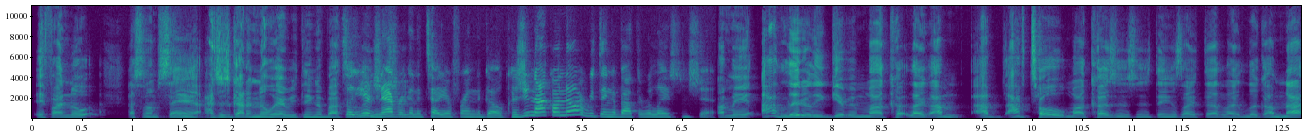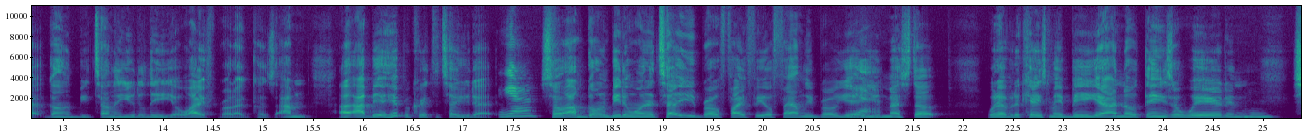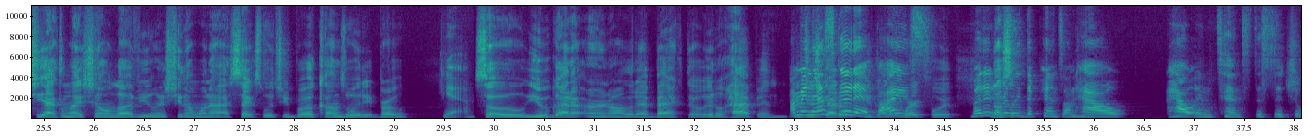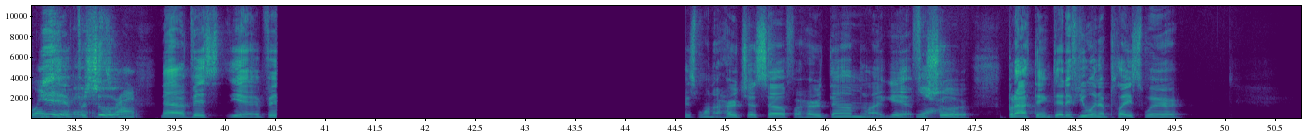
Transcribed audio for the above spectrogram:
if I know, that's what I'm saying. I just got to know everything about. The. So you're never going to tell your friend to go because you're not going to know everything about the relationship. I mean, I literally given my cut like I'm. I've, I've told my cousins and things like that. Like, look, I'm not going to be telling you to leave your wife, bro. Because like, I'm. I, I'd be a hypocrite to tell you that. Yeah. So I'm going to be the one to tell you, bro. Fight for your family, bro. Yeah, yeah. you messed up. Whatever the case may be, yeah, I know things are weird and mm-hmm. she acting like she don't love you and she don't want to have sex with you, bro. It comes with it, bro. Yeah. So you got to earn all of that back, though. It'll happen. I mean, that's gotta, good advice. Work for it, but it now, really so, depends on how how intense the situation. Yeah, is, for sure. Right? Now, if it's yeah, if it just want to hurt yourself or hurt them, like yeah, for yeah. sure. But I think that if you're in a place where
